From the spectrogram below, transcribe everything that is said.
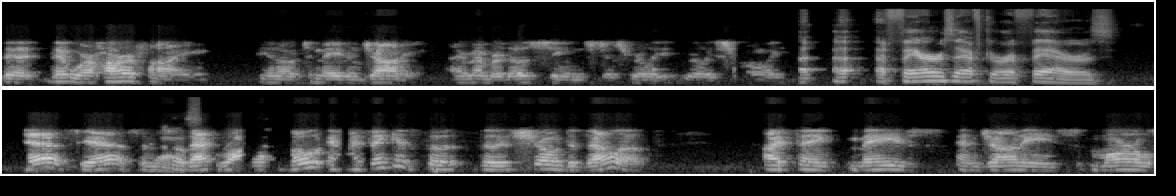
that that were horrifying, you know, to Maeve and Johnny. I remember those scenes just really, really strongly. Uh, uh, affairs after affairs. Yes, yes, and yes. so that the boat. And I think as the the show developed, I think Maeve's and Johnny's moral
